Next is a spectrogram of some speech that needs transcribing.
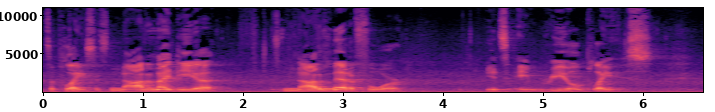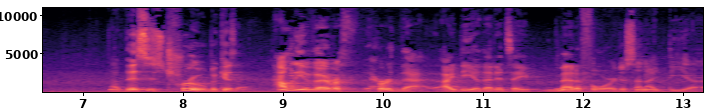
It's a place. It's not an idea, it's not a metaphor, it's a real place. Now, this is true because how many have ever heard that idea that it's a metaphor, just an idea?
